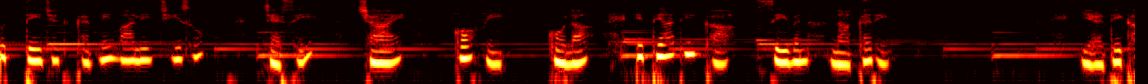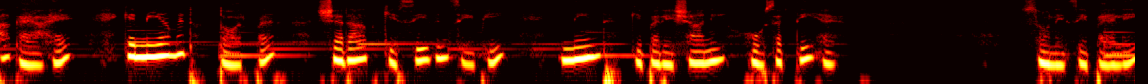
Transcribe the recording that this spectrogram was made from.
उत्तेजित करने वाली चीज़ों, जैसे चाय कॉफ़ी, कोला इत्यादि का सेवन ना करें। यह देखा गया है कि नियमित तौर पर शराब के सेवन से भी नींद की परेशानी हो सकती है। सोने से पहले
